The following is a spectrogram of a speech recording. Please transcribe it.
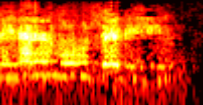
من المؤمنين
